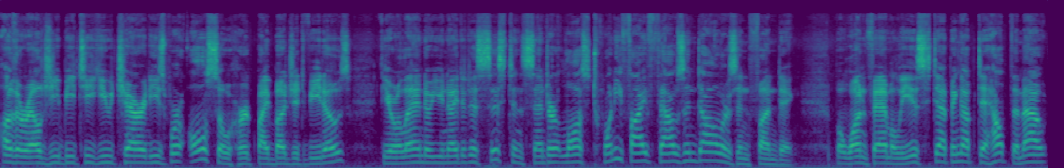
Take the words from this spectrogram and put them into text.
Other LGBTQ charities were also hurt by budget vetoes. The Orlando United Assistance Center lost $25,000 in funding, but one family is stepping up to help them out.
